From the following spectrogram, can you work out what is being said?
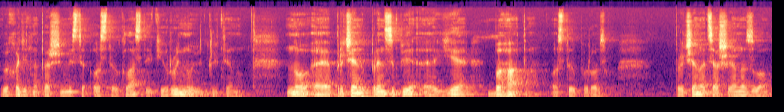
Виходять на перше місце остеокласти, які руйнують клітину. Ну, е, причин, в принципі, е, є багато остеопорозу. Причина ця, що я назвав,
